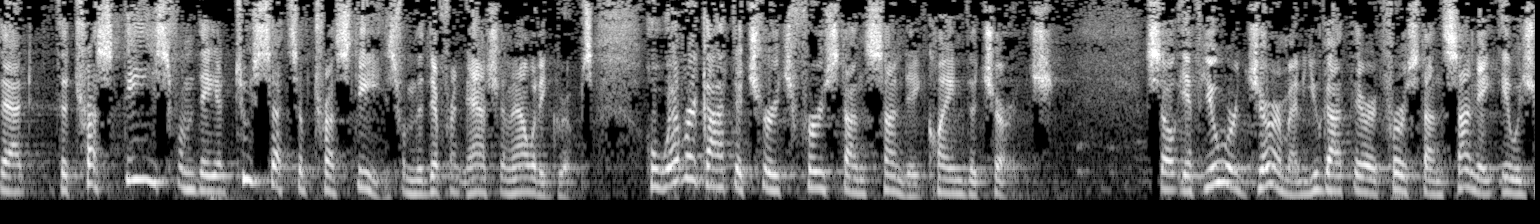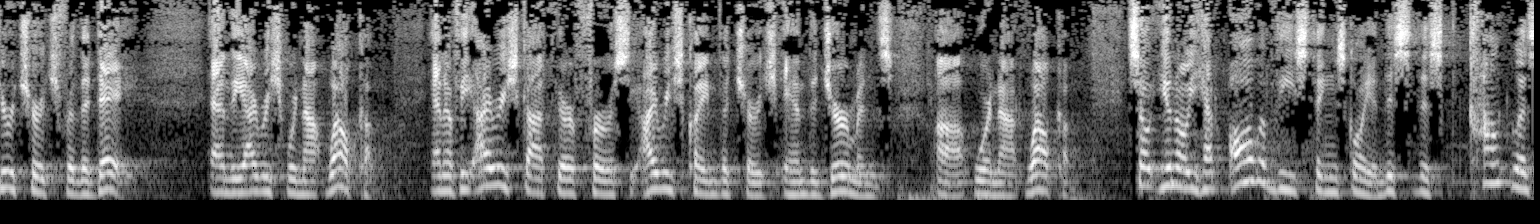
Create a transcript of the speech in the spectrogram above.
that the trustees from they had two sets of trustees from the different nationality groups. Whoever got the church first on Sunday claimed the church. So if you were German, you got there at first on Sunday, it was your church for the day. and the Irish were not welcome. And if the Irish got there first, the Irish claimed the church, and the Germans uh, were not welcome. So you know you had all of these things going. This this countless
